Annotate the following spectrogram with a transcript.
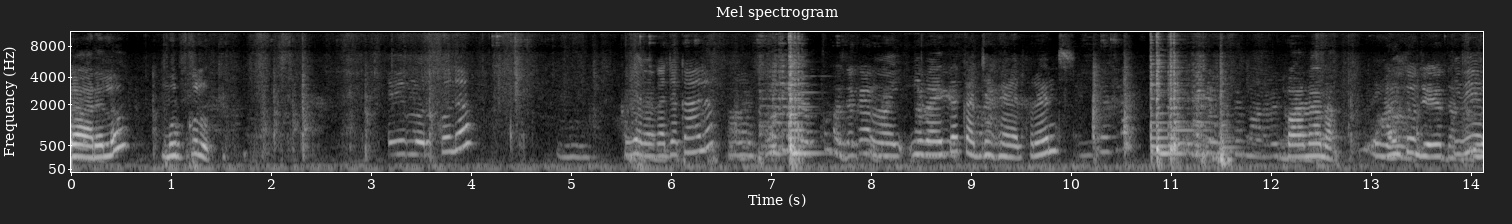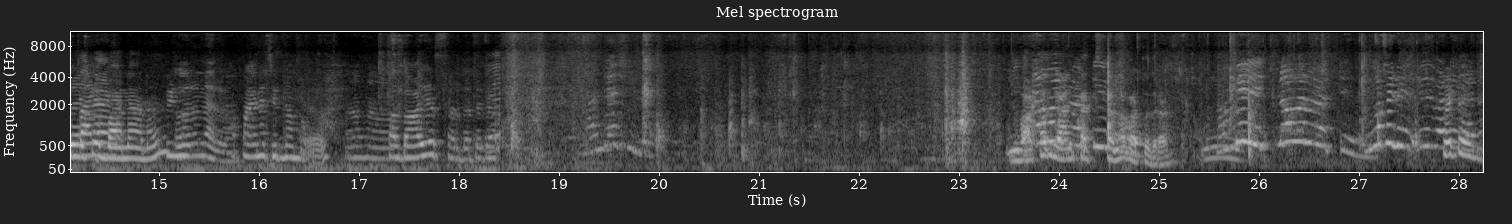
గారెలు మురుకులు. ఇవి మురుకులు కజ్జకాయలు ఇవైతే కజ్జకాయలు ఫ్రెండ్స్. బనానా. ఇవైతే బనానా. పైన వాళ్ళు బాగా చేస్తారు గట్టగా వాటర్ కానీ ఖచ్చితంగా పడుతుందిరా పెట్టండి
